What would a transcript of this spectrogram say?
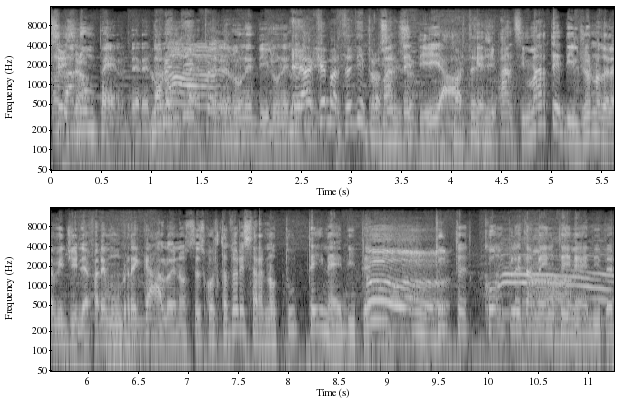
Si da non perdere, da Lunedì non per- perdere. Lunedì, lunedì. E anche martedì prossimo. Martedì, anche, Martedì. anzi martedì, il giorno della vigilia, faremo un regalo ai nostri ascoltatori, saranno tutte inedite. Oh! Tutte completamente inedite.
